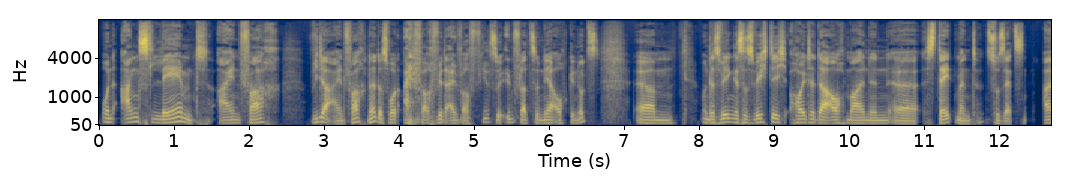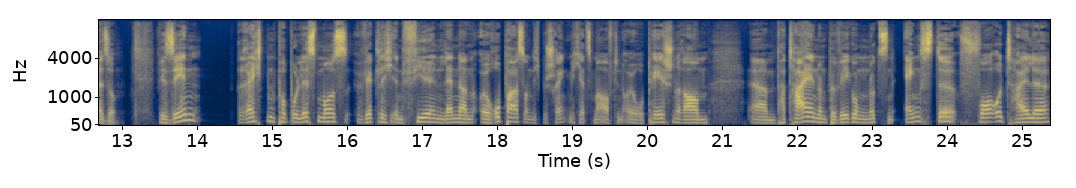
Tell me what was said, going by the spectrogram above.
und Angst lähmt einfach wieder einfach. Ne? Das Wort einfach wird einfach viel zu inflationär auch genutzt. Ähm, und deswegen ist es wichtig, heute da auch mal ein äh, Statement zu setzen. Also, wir sehen rechten Populismus wirklich in vielen Ländern Europas und ich beschränke mich jetzt mal auf den europäischen Raum. Ähm, Parteien und Bewegungen nutzen Ängste, Vorurteile,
